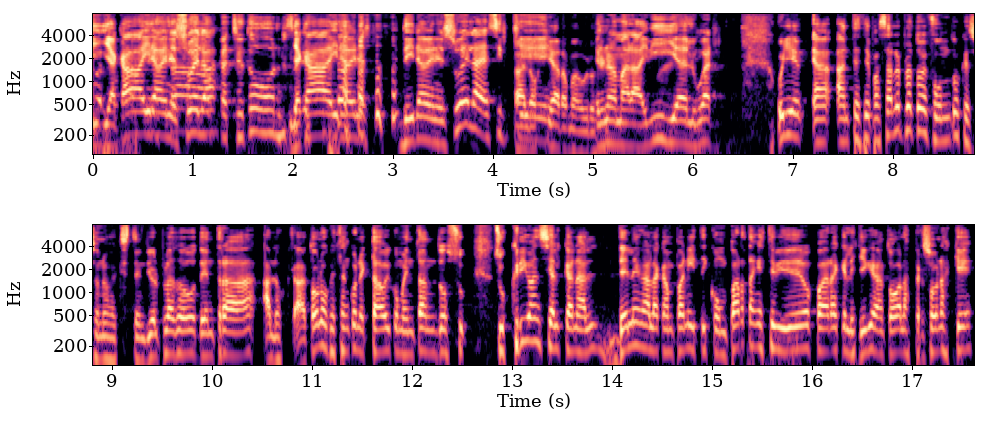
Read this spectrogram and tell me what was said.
y- y acaba de ir a Venezuela. Cachetón. Y acaba de ir a, Vene- de ir a Venezuela a decir a que elogiar a Maduro. era una maravilla el lugar. Oye, antes de pasar al plato de fondo, que se nos extendió el plato de entrada, a, los- a todos los que están conectados y comentando, su- suscríbanse al canal, denle a la campanita y compartan este video para que les llegue a todas las personas que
